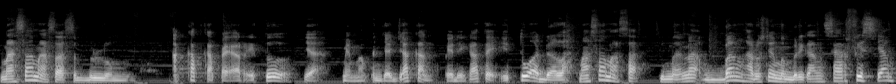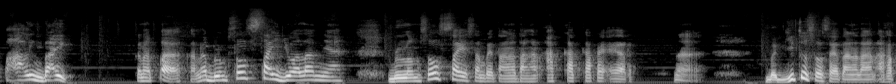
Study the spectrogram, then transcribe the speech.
masa-masa sebelum akad KPR itu ya memang penjajakan PDKT itu adalah masa-masa di mana bank harusnya memberikan servis yang paling baik Kenapa? Karena belum selesai jualannya. Belum selesai sampai tanda tangan akad KPR. Nah, begitu selesai tanda tangan akad,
